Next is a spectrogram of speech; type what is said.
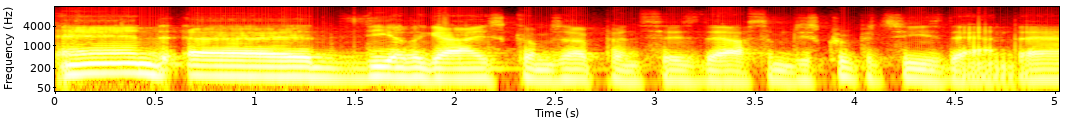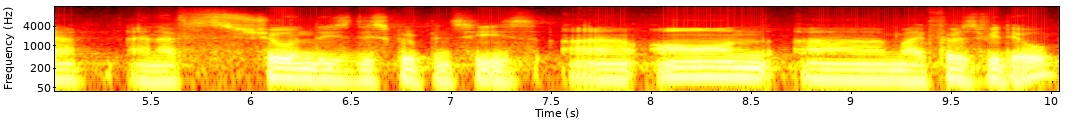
And uh, the other guys comes up and says there are some discrepancies there and there and I've shown these discrepancies uh, on uh, my first video.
